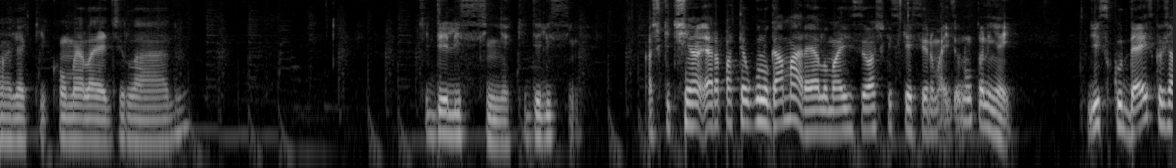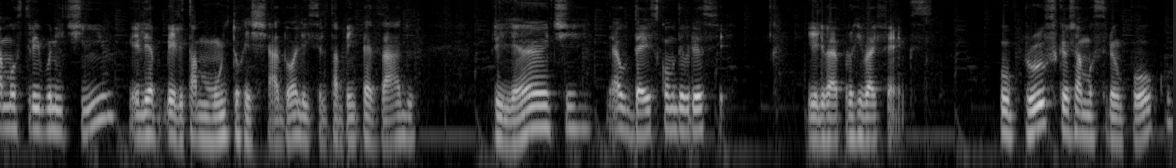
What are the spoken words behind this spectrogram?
Olha aqui como ela é de lado. Que delicinha, que delicinha. Acho que tinha, era pra ter algum lugar amarelo, mas eu acho que esqueceram, mas eu não tô nem aí. Disco 10 que eu já mostrei bonitinho. Ele, é, ele tá muito recheado, olha isso, ele tá bem pesado. Brilhante. É o 10 como deveria ser. E ele vai pro Revive Phoenix. O Proof que eu já mostrei um pouco.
